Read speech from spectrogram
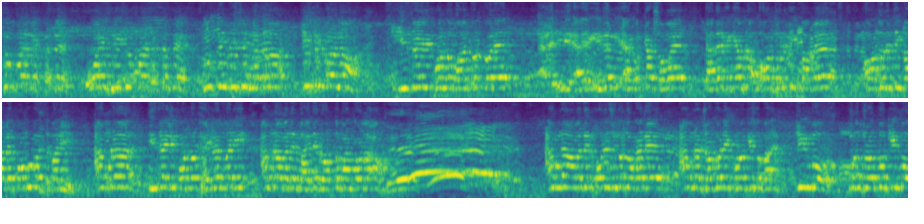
চুপ করে দেখতেছে ওআইসি চুপ করে দেখতেছে মুসলিম বিশ্বের নেতারা কিছু করে না ইসরায়েলি পণ্য বয়কট করে এই- এই- ইদানিং এখনকার সময়ে তাদেরকে কি আমরা অর্থনৈতিকভাবে অর্থনৈতিকভাবে পঙ্গু করতে পারি? আমরা ইসরায়েলি পণ্য খাইলাম মানে আমরা আমাদের ভাইদের রক্ত পান করলাম। আমরা আমাদের পরিচিত দোকানে আমরা যখনই কোনো কিছু কিনবো, কোনো দ্রব্য কিনবো,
